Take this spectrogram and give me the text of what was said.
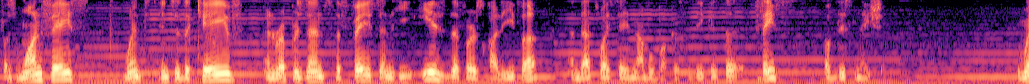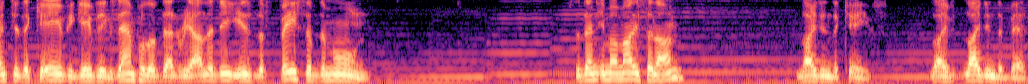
Because one face went into the cave and represents the face and he is the first Khalifa and that's why Sayyidina Abu Bakr Siddiq is the face of this nation. He went to the cave, he gave the example of that reality, he is the face of the moon. So then Imam Ali salam lied in the cave, lied, in the bed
